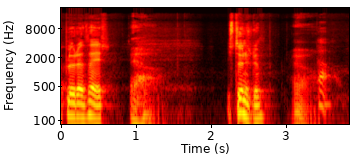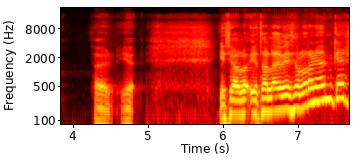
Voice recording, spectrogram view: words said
öflugur en þeir. Já, í Já, það er ég, ég, þjálfa, ég talaði við þjálfaran í aðeim í gær,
